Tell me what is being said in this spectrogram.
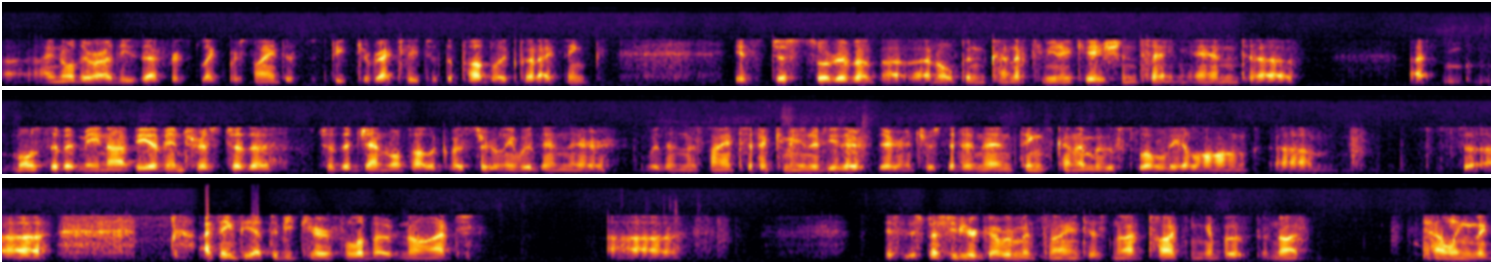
uh, I know there are these efforts, like for scientists to speak directly to the public, but I think it's just sort of a, a, an open kind of communication thing, and uh, uh, most of it may not be of interest to the to the general public, but certainly within their within the scientific community, they're they're interested, and then things kind of move slowly along. Um, so, uh, I think they have to be careful about not, uh, especially if you're a government scientist, not talking about, not telling the,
